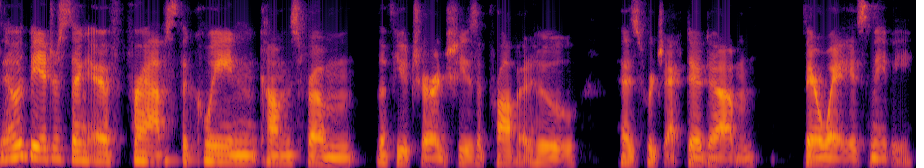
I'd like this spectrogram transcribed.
it would be interesting if perhaps the queen comes from the future and she's a prophet who has rejected um their ways maybe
